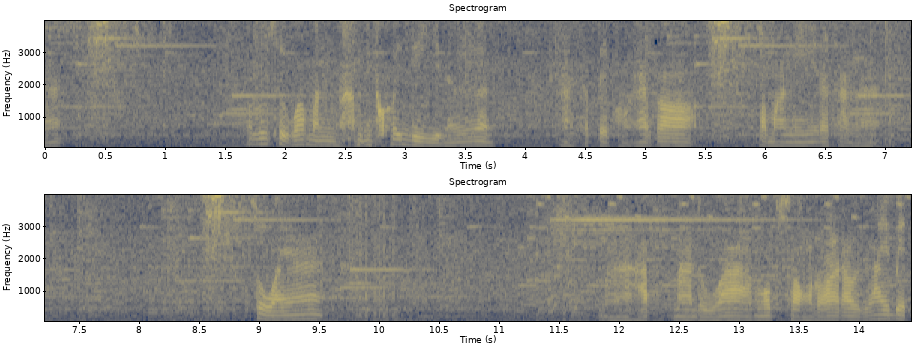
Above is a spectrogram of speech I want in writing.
นะเพราะรู้สึกว่ามันไม่ค่อยดีนะเพื่อนอะสเต็ปของแอดก็ ประมาณนี้แล้วกันนะ สวยฮะมาครับ มาดูว่างบ 200 เราไล่เบ็ด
